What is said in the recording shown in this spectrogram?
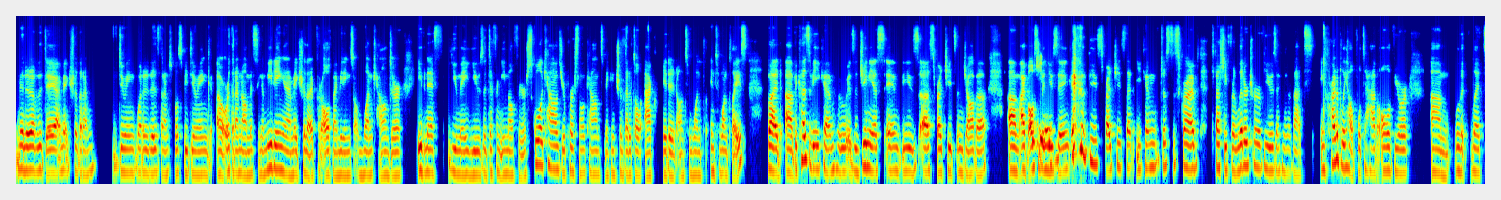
minute of the day. I make sure that I'm doing what it is that I'm supposed to be doing, uh, or that I'm not missing a meeting. And I make sure that I put all of my meetings on one calendar, even if you may use a different email for your school accounts, your personal accounts, making sure that it's all aggregated onto one into one place. But uh, because of Ekim, who is a genius in these uh, spreadsheets in Java, um, I've also been using these spreadsheets that Ekim just described, especially for literature reviews. I think that that's incredibly helpful to have all of your um, lit, lit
